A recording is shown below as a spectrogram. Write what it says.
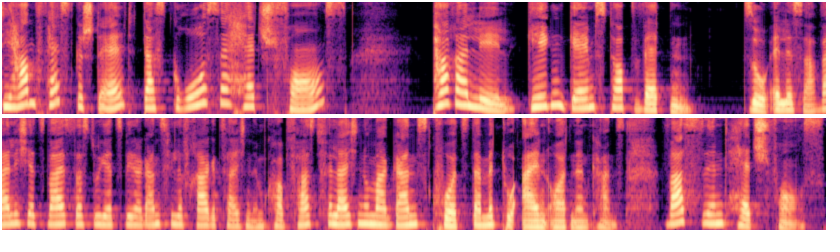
die haben festgestellt, dass große Hedgefonds parallel gegen GameStop wetten. So, Elissa, weil ich jetzt weiß, dass du jetzt wieder ganz viele Fragezeichen im Kopf hast, vielleicht nur mal ganz kurz, damit du einordnen kannst. Was sind Hedgefonds?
